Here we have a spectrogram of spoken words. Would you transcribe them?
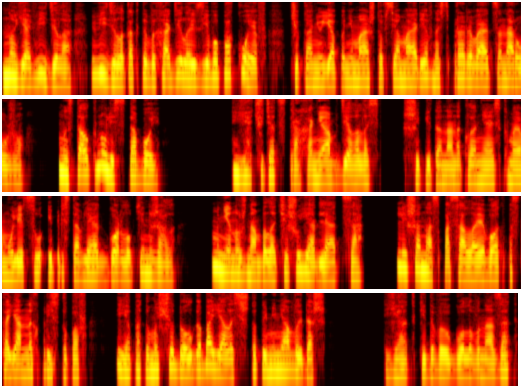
Но я видела, видела, как ты выходила из его покоев. Чеканю я, понимая, что вся моя ревность прорывается наружу. Мы столкнулись с тобой. Я чуть от страха не обделалась. Шипит она, наклоняясь к моему лицу и приставляя к горлу кинжал. Мне нужна была чешуя для отца. Лишь она спасала его от постоянных приступов. Я потом еще долго боялась, что ты меня выдашь. Я откидываю голову назад,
